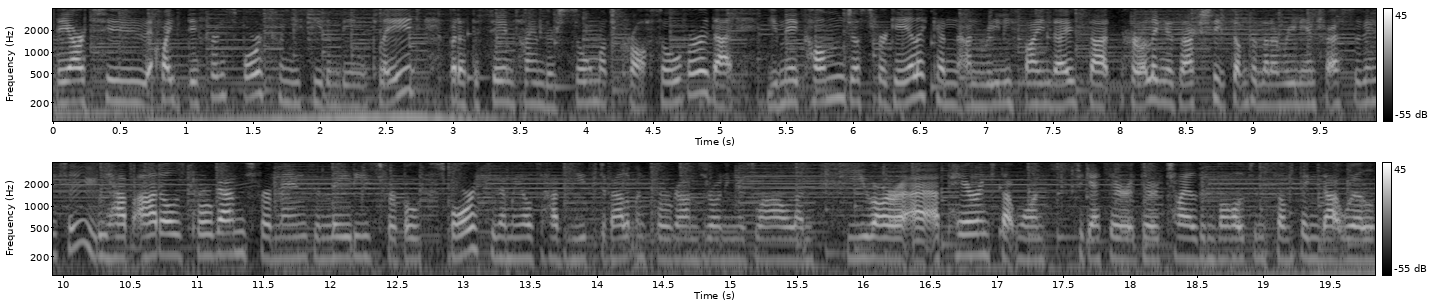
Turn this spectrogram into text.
They are two quite different sports when you see them being played, but at the same time there's so much crossover that you may come just for Gaelic and, and really find out that hurling is actually something that I'm really interested in too. We have adult programs for men's and ladies for both sports and then we also have youth development programs running as well. And if you are a parent that wants to get their, their child involved in something that will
